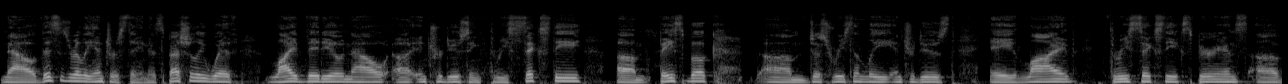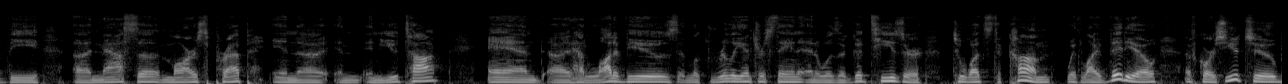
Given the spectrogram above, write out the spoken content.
Now, this is really interesting, especially with live video now uh, introducing 360. Um, Facebook um, just recently introduced a live 360 experience of the uh, NASA Mars prep in, uh, in, in Utah and uh, it had a lot of views. It looked really interesting, and it was a good teaser to what's to come with live video. Of course, YouTube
